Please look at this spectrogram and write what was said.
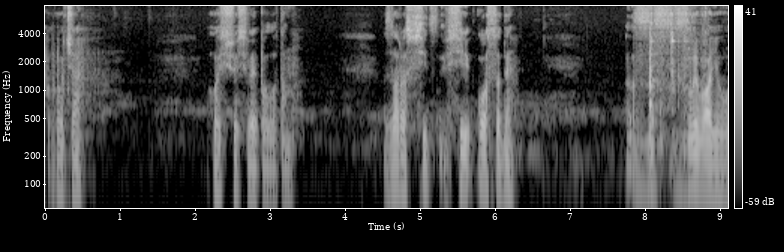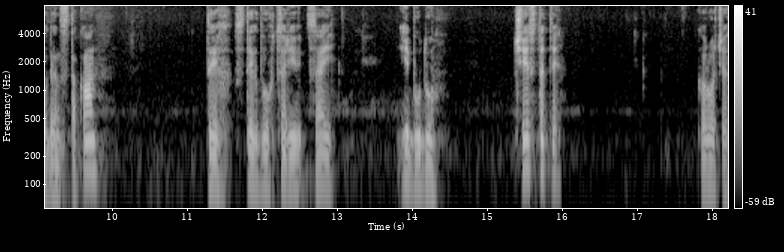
Коротше, ось щось випало там. Зараз всі, всі осади зливаю в один стакан тих, з тих двох царів цей і буду чистити. Коротше,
